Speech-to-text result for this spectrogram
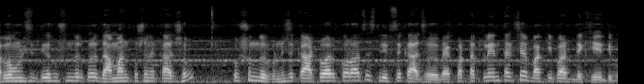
এবং নিচের দিকে খুব সুন্দর করে দামান পোষণের কাজ হবে, খুব সুন্দর করে। নিচে কাটওয়ার্ক করা আছে স্লিপসে কাজ হবে ব্যাকপারটা প্লেন থাকছে, বাকি পার্ট দেখিয়ে দিব।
